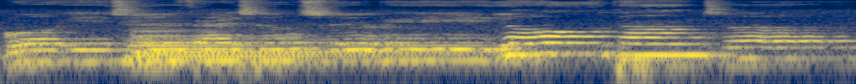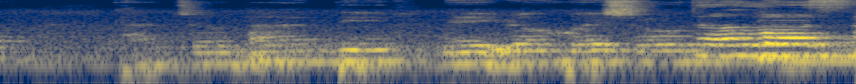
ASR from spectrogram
我一直在城市里游荡着，看着满地没人回收的垃圾。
